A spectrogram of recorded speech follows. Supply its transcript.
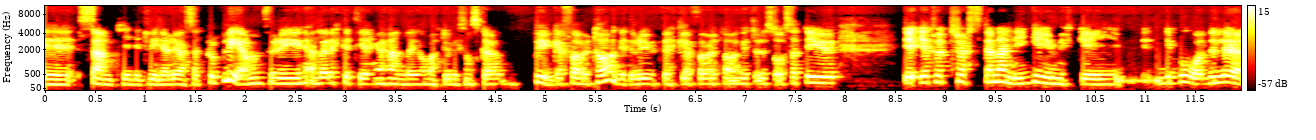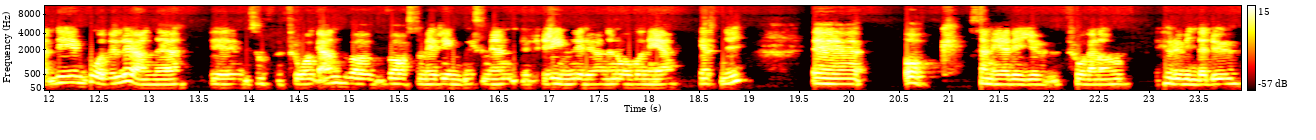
eh, samtidigt vilja lösa ett problem. För i alla rekryteringar handlar ju om att du liksom ska bygga företaget eller utveckla företaget eller så. Så det är ju, jag tror att trösklarna ligger ju mycket i, det är både, lö, det är både löne, eh, som frågan, vad, vad som är rim, liksom en rimlig lön när någon är helt ny. Eh, och sen är det ju frågan om huruvida du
